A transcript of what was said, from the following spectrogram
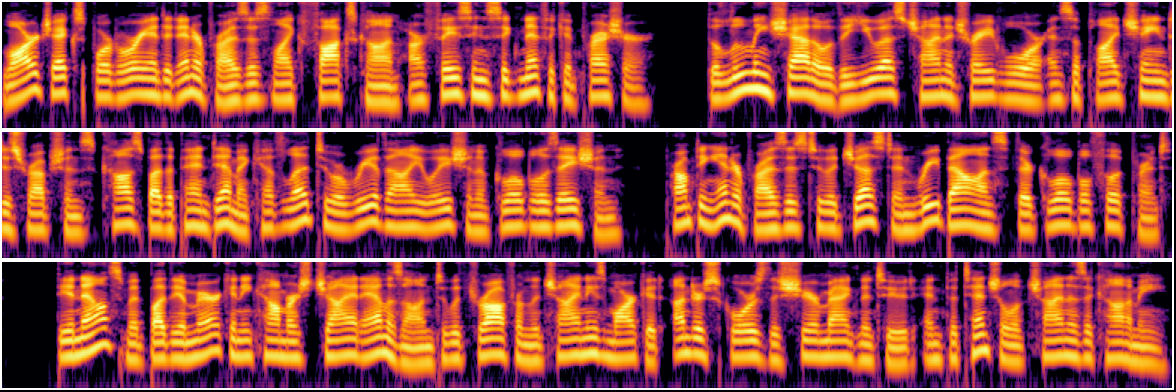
large export oriented enterprises like Foxconn are facing significant pressure. The looming shadow of the US China trade war and supply chain disruptions caused by the pandemic have led to a reevaluation of globalization, prompting enterprises to adjust and rebalance their global footprint. The announcement by the American e-commerce giant Amazon to withdraw from the Chinese market underscores the sheer magnitude and potential of China's economy.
